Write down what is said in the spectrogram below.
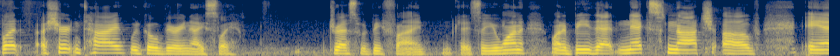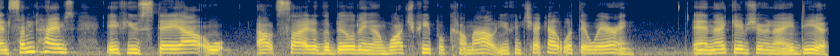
but a shirt and tie would go very nicely. Dress would be fine. Okay, so you want to want to be that next notch of, and sometimes if you stay out outside of the building and watch people come out, you can check out what they're wearing, and that gives you an idea.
